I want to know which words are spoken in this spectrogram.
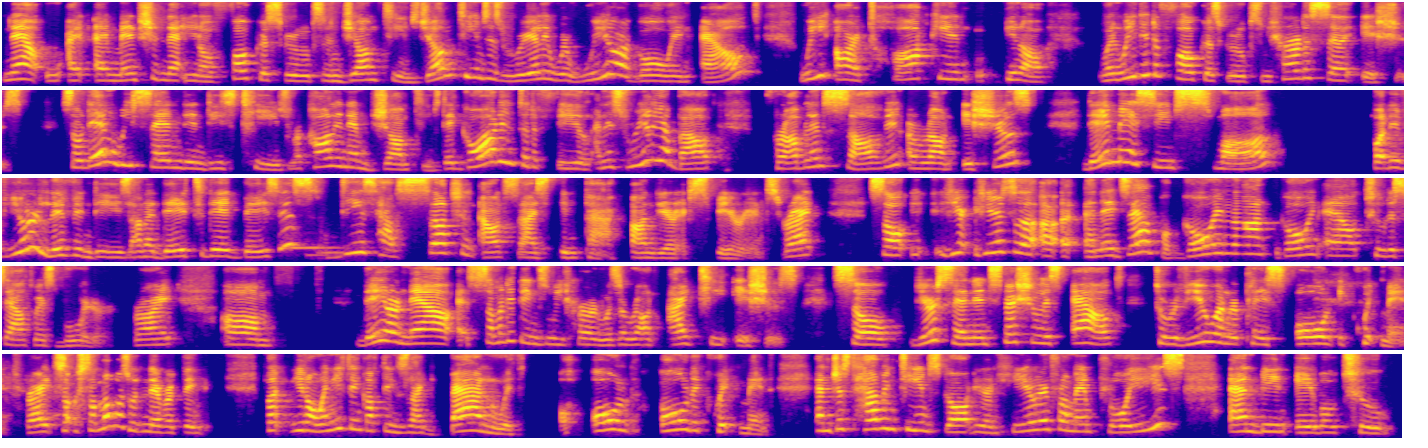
Now, I, I, mentioned that, you know, focus groups and jump teams. Jump teams is really where we are going out. We are talking, you know, when we did the focus groups, we heard a set of issues. So then we send in these teams, we're calling them jump teams. They go out into the field and it's really about problem solving around issues. They may seem small, but if you're living these on a day to day basis, these have such an outsized impact on their experience, right? So here, here's a, a, an example going on, going out to the Southwest border, right? Um, they are now, some of the things we heard was around IT issues. So they're sending specialists out to review and replace old equipment, right? So some of us would never think, but you know, when you think of things like bandwidth, old old equipment. And just having teams go out and hearing from employees and being able to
